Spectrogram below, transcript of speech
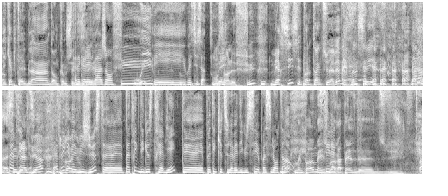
les capitelles blancs, donc comme je te Avec un élevage en fût. Oui. Et oui, c'est ça. On Mais- sent le fût. Merci, c'est tout le temps que tu avais. Maintenant, c'est, alors, c'est Patrick, Nadia. Patrick va avait nous- vu juste. euh, Patrick déguste très bien. Euh, Peut-être que tu l'avais dégusté il n'y a pas si longtemps. Non, même pas, mais je me rappelle de, du. Ah,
